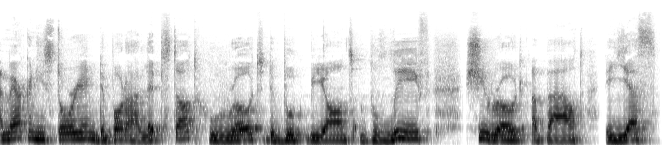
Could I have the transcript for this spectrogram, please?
American historian Deborah Lipstadt, who wrote the book Beyond Belief, she wrote about the yes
